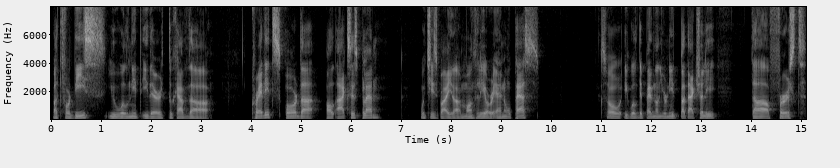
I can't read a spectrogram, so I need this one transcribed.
but for this, you will need either to have the credits or the all access plan, which is by the monthly or annual pass. So it will depend on your need, but actually the first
